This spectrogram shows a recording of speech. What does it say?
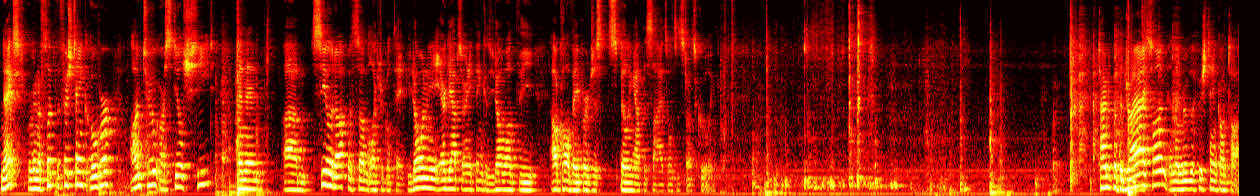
Next, we're gonna flip the fish tank over onto our steel sheet and then um, seal it up with some electrical tape. You don't want any air gaps or anything because you don't want the alcohol vapor just spilling out the sides once it starts cooling. Time to put the dry ice on and then move the fish tank on top.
